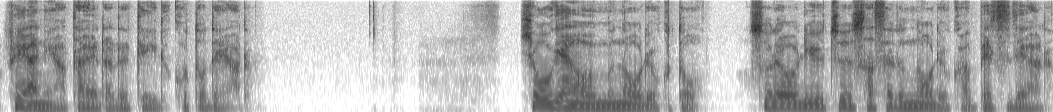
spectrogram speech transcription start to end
フェアに与えられていることである。表現を生む能力とそれを流通させる能力は別である。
